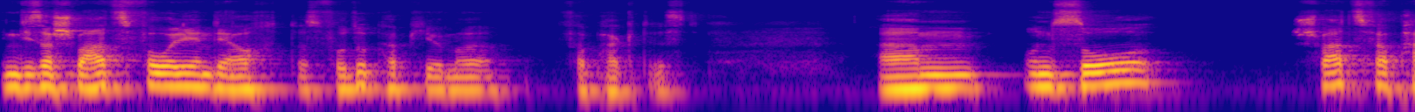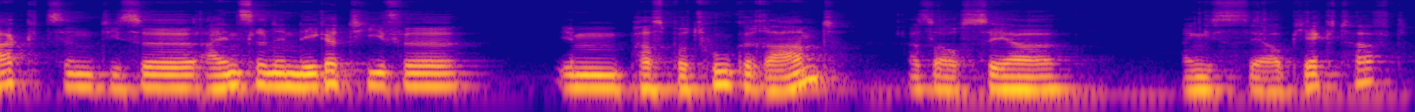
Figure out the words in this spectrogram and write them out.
in dieser Schwarzfolie, in der auch das Fotopapier immer verpackt ist. Ähm, und so schwarz verpackt sind diese einzelnen Negative im Passepartout gerahmt, also auch sehr, eigentlich sehr objekthaft.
